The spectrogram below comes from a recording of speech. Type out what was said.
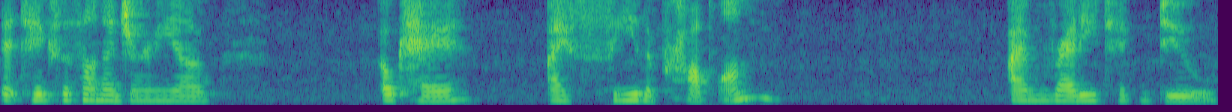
It takes us on a journey of, okay, I see the problem. I'm ready to do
